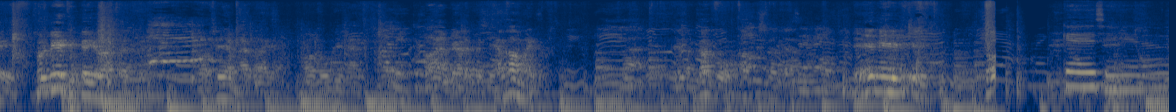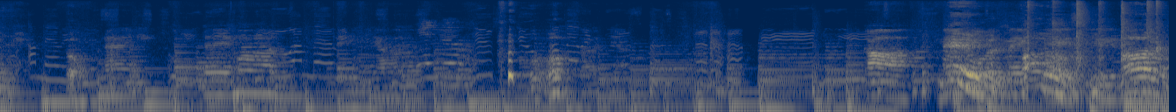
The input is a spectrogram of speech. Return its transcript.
Lasteaias käid, sul meeldib käia lasteaias või? no see on väga hea, ma tubli näen. aja peale pead jagama ennast. Need on ka koos. Emil, kesil. temaad. ohoh, ka. palun, palun.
